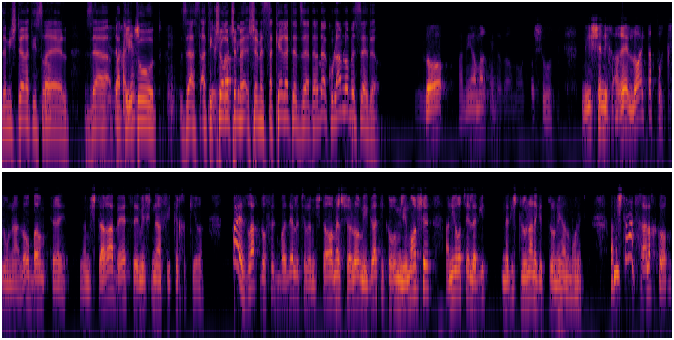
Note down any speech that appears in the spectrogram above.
זה משטרת ישראל, זה הפרקליטות, זה התקשורת שמ- שמסקרת את זה, אתה יודע, כולם לא בסדר. לא, אני אמרתי דבר מאוד פשוט. מי שנכ... הרי לא הייתה פה תלונה, לא בא... תראה, למשטרה בעצם יש שני אפיקי חקירה. בא אזרח דופק בדלת של המשטרה, אומר שלום, הגעתי, קוראים לי משה, אני רוצה להגיד, להגיש תלונה נגד פלוני אלמוני. המשטרה צריכה לחקור.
